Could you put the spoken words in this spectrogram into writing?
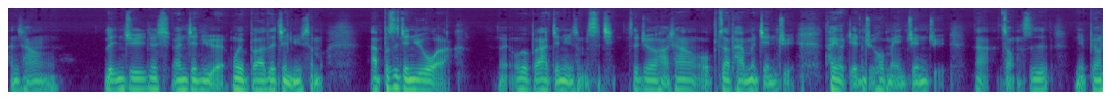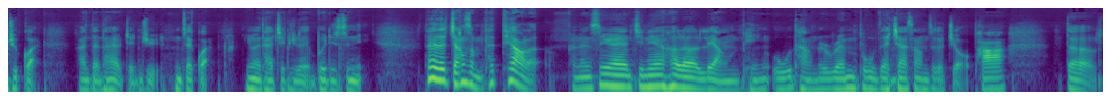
很常邻居就喜欢检举人，我也不知道在检举什么啊，不是检举我啦，对我也不知道检举什么事情，这就好像我不知道他有没有检举，他有检举或没检举，那总之你不用去管，反正等他有检举你再管，因为他检举的也不一定是你。他在讲什么？他跳了，可能是因为今天喝了两瓶无糖的 Rainbow，再加上这个酒趴的。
